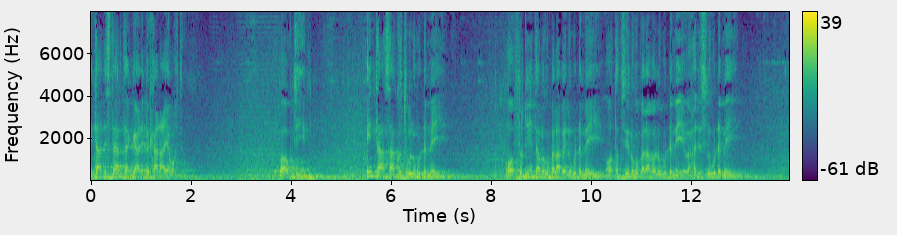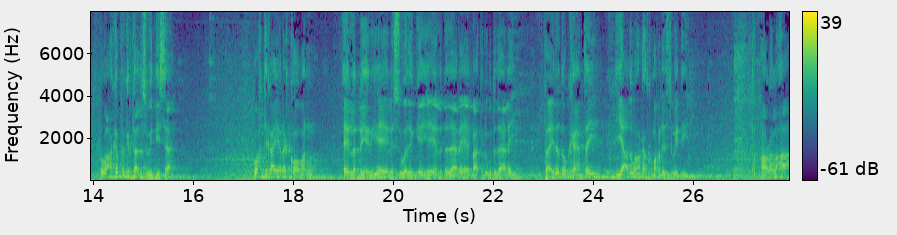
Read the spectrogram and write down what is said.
intaad istaartaa gaadhin bay kaa dhacaya wakhtigu waa ogtihiin. Intaasaa kutub lagu dhammeeyey oo fiqi intaa lagu bilaabay lagu dhammeeyey oo tafsiir lagu bilaabo lagu dhammeeyey oo xadiis lagu dhammeeyey bal waxaa ka fikirtaad isweydiisaa wakhtigaa yare kooban ee la biiriyey ee laisu wadageeyey ee la dadaalay ee maarata lagu dadaalay faa'iidadu keentay iyo adigu halkaas ku maqlid isweydii waxaan odhan lahaa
